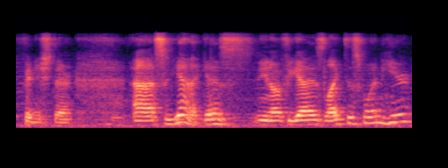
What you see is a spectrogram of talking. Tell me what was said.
finished there. Uh, so yeah, guys, you know, if you guys like this one here,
